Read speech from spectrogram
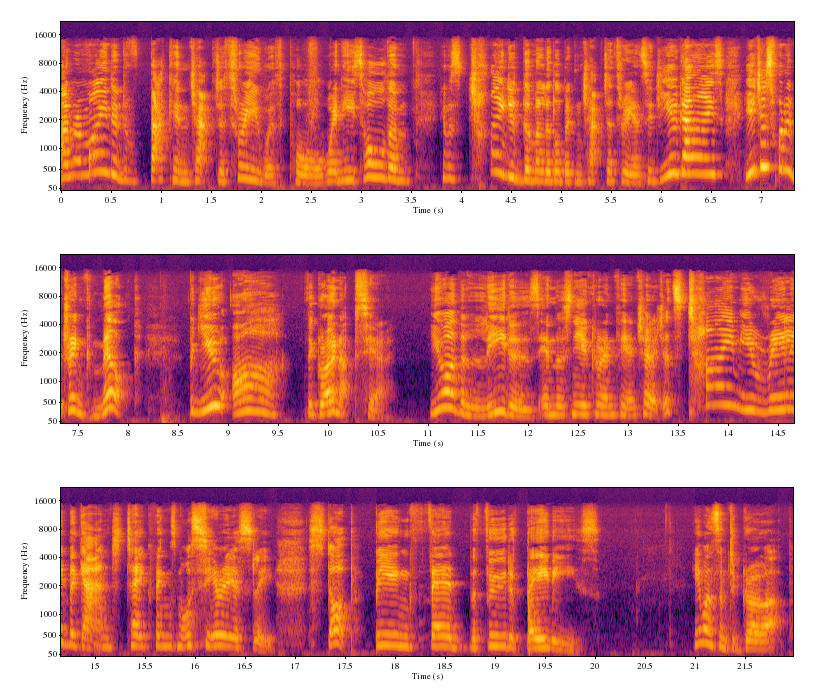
I'm reminded of back in chapter 3 with Paul when he told them, he was chided them a little bit in chapter 3 and said, You guys, you just want to drink milk, but you are the grown ups here. You are the leaders in this new Corinthian church. It's time you really began to take things more seriously. Stop being fed the food of babies. He wants them to grow up.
